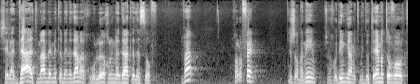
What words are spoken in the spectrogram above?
שלדעת מה באמת הבן אדם, אנחנו לא יכולים לדעת עד הסוף. אבל, בכל אופן, יש רבנים שאנחנו יודעים גם את מידותיהם הטובות,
